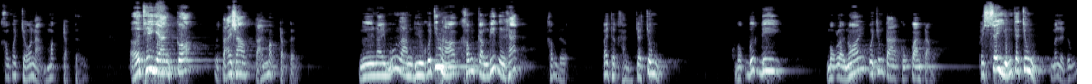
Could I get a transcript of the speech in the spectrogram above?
không có chỗ nào mất trật tự. Ở thế gian có, tại sao? Tại mất trật tự người này muốn làm điều của chính họ, không cần biết người khác. Không được. Phải thực hành cho chung. Một bước đi, một lời nói của chúng ta cũng quan trọng. Phải xây dựng cho chung mới là đúng.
